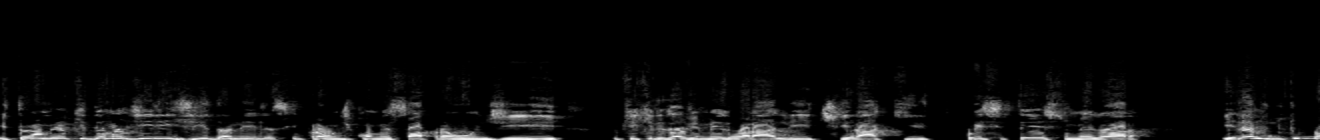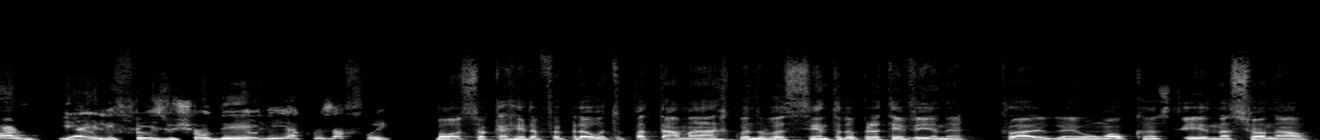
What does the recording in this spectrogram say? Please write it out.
Então eu meio que dei uma dirigida nele, assim, para onde começar, para onde ir, o que, que ele deve melhorar ali, tirar aqui, põe esse texto, melhora. E ele é muito bom. E aí ele fez o show dele e a coisa foi. Bom, a sua carreira foi para outro patamar quando você entrou para a TV, né? Claro, ganhou um alcance nacional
